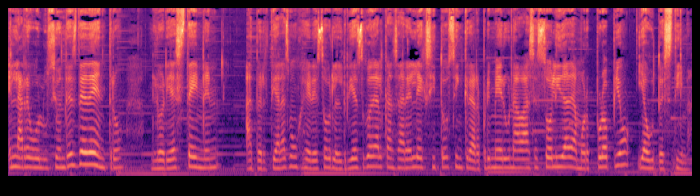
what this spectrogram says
En la revolución desde dentro, Gloria Steinem advertía a las mujeres sobre el riesgo de alcanzar el éxito sin crear primero una base sólida de amor propio y autoestima.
